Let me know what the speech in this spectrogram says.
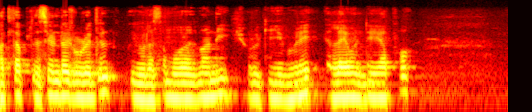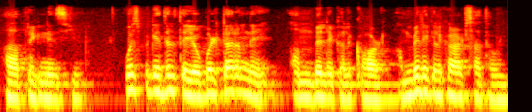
مطلب پلیسنټا جوړېدل په یولسمه ورځ باندې شروع کیږي ګورئ الیون ډې اف پریګننسي اوس پکې دلته یو بل ټرم دی امبلیکل کارډ امبلیکل کارډ څه ته وایي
